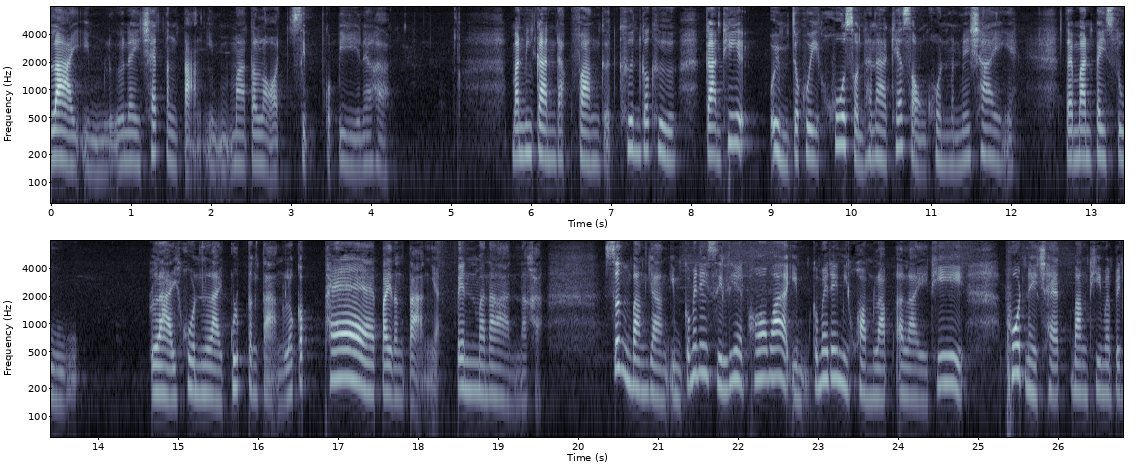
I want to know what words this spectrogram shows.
ไลน์อิ่ม หรือในแชทต่างๆ อิ่มมาตลอด 10 กว่าปีเนี่ยค่ะมันมีการดักฟังเกิดขึ้นก็คือ การที่อิ่มจะคุยคู่สนทนาแค่สองคนมันไม่ใช่ไงแต่มันไปสู่หลายคนหลายกลุ่มต่างๆ แล้วก็แพร่ไปต่างๆเนี่ยเป็นมานานนะคะ ซึ่งบางอย่างอิ่มก็ไม่ได้ซีเรียสเพราะว่าอิ่มก็ไม่ได้มีความลับอะไรที่ พูดในแชทบางทีมันเป็น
